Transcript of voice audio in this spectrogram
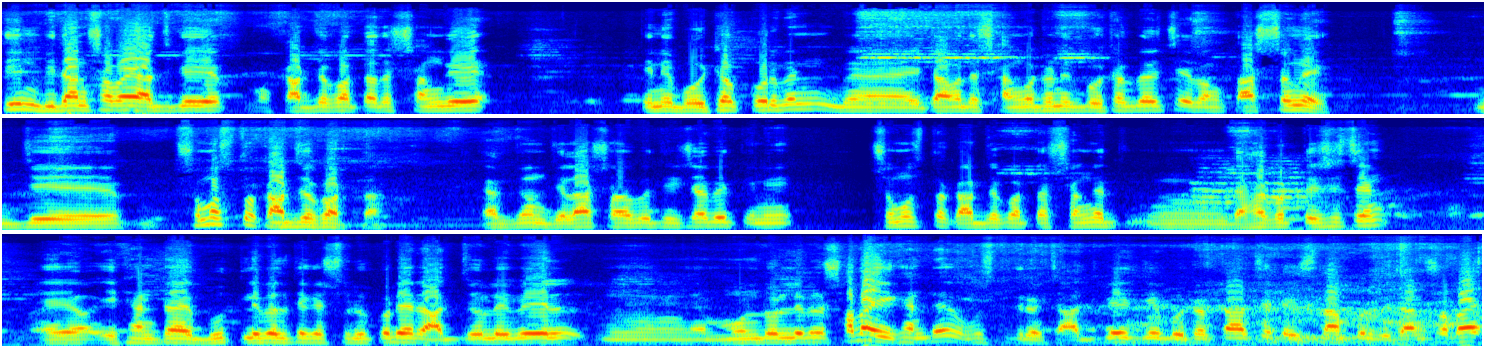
তিন বিধানসভায় আজকে কার্যকর্তাদের সঙ্গে তিনি বৈঠক করবেন। এটা আমাদের সাংগঠনিক বৈঠক রয়েছে এবং তার সঙ্গে যে সমস্ত কার্যকর্তা, একজন জেলা সভাপতি হিসাবে তিনি সমস্ত কার্যকর্তার সঙ্গে দেখা করতে এসেছেন। এখানটায় বুথ লেভেল থেকে শুরু করে রাজ্য লেভেল মন্ডল লেভেল সবাই এখানটায় উপস্থিত রয়েছে। আজকে যে বৈঠকটা আছে এটা ইসলামপুর বিধানসভায়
